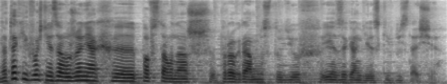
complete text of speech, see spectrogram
Na takich właśnie założeniach y, powstał nasz program studiów język angielski w biznesie.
